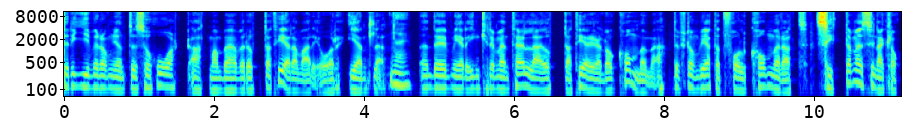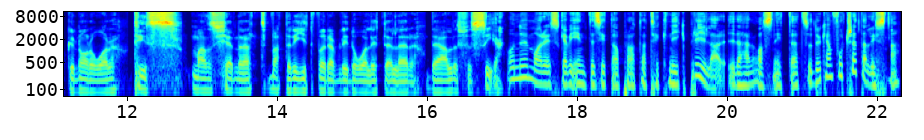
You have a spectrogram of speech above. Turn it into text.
driver de ju inte så hårt att man behöver uppdatera varje år egentligen. Nej. Det är mer inkrementella uppdateringar de kommer med. Därför de vet att folk kommer att sitta med sina klockor några år tills man känner att batteriet börjar bli dåligt eller det är alldeles för segt. Och nu Morris ska vi inte sitta och prata teknikprylar i det här avsnittet, så du kan fortsätta lyssna.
